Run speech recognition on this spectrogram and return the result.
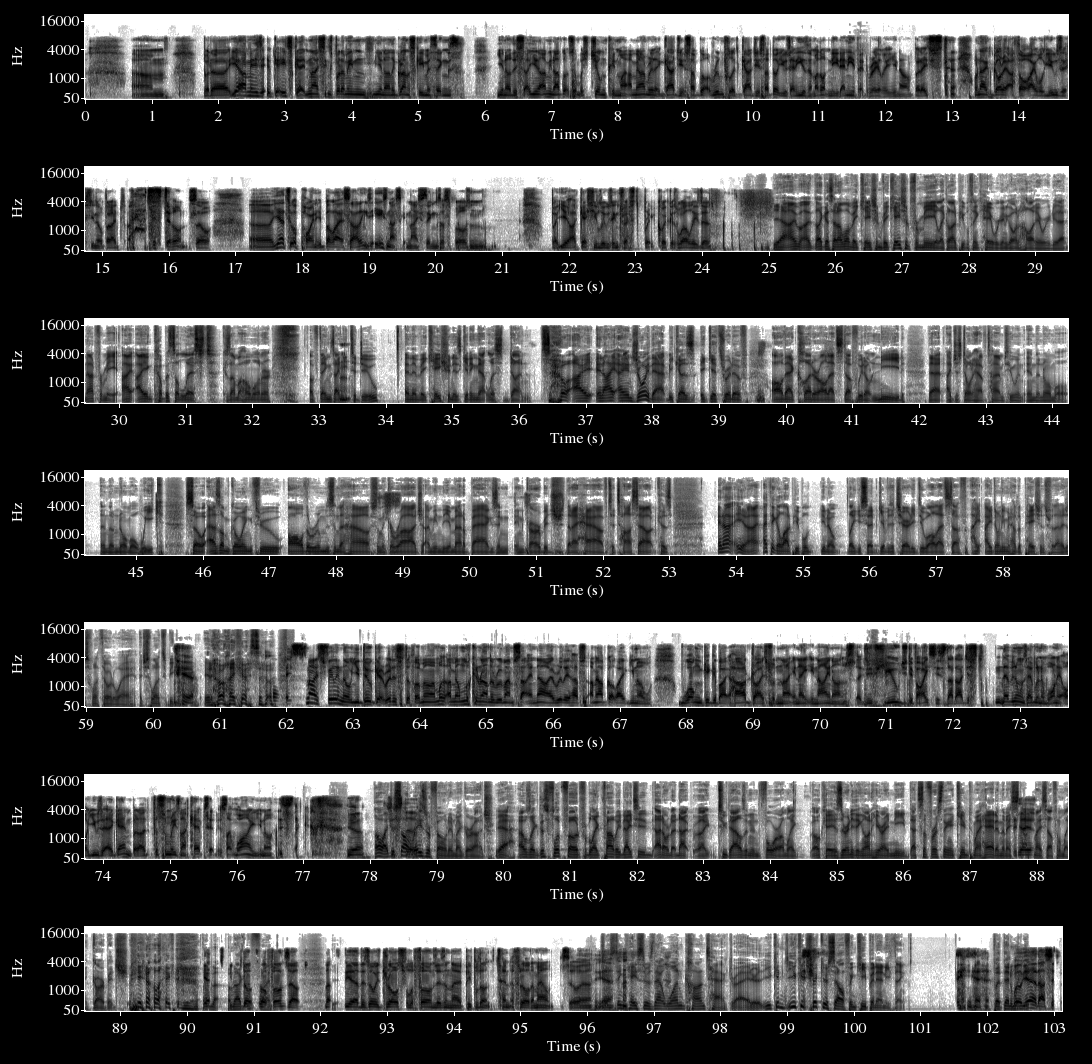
Um, but uh, yeah, I mean, it's, it's, getting nice things. But I mean, you know, in the grand scheme of things, you know, this, you know, I mean, I've got so much junk in my. I mean, I'm really at gadgets. I've got a room full of gadgets. I don't use any of them. I don't need any of it really, you know. But it's just when I got it, I thought I will use this, you know. But I, I just don't. So uh, yeah, to a point. But like I said, I think it's nice to get nice things, I suppose, and but yeah, I guess you lose interest pretty quick as well these days. Yeah, I'm I, like I said, I'm on vacation. Vacation for me, like a lot of people think, hey, we're going to go on holiday, we're going to do that. Not for me. I, I encompass a list because I'm a homeowner of things I need to do. And then vacation is getting that list done. So I and I, I enjoy that because it gets rid of all that clutter, all that stuff we don't need that I just don't have time to in, in the normal in the normal week. So as I'm going through all the rooms in the house and the garage, I mean the amount of bags and, and garbage that I have to toss out because and I, you know, I, I think a lot of people, you know, like you said, give it to charity, do all that stuff. I, I don't even have the patience for that. I just want to throw it away. I just want it to be, yeah. you know, like so. It's a nice feeling though. You do get rid of stuff. I mean, I'm, I mean, I'm looking around the room I'm sat in now. I really have. I mean, I've got like you know, one gigabyte hard drives from 1989 on just huge devices that I just never no one's ever going to want it or use it again. But I, for some reason, I kept it. It's like why, you know? It's like, yeah. Oh, I just, just saw a uh, Razr phone in my garage. Yeah, I was like, this flip phone from like probably 19, I don't know, not like 2004. I'm like, okay, is there anything on here I need? That's the first thing that came to my head, and then I stopped yeah, yeah. myself, and I'm like, garbage. you know, like I'm not, I'm not don't throw find... phones out. That, yeah, there's always drawers full of phones, isn't there? People don't tend to throw them out. So uh, yeah, just in case there's that one contact, right? Or you can you can trick yourself in keeping anything. yeah, but then well, you... yeah, that's it.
